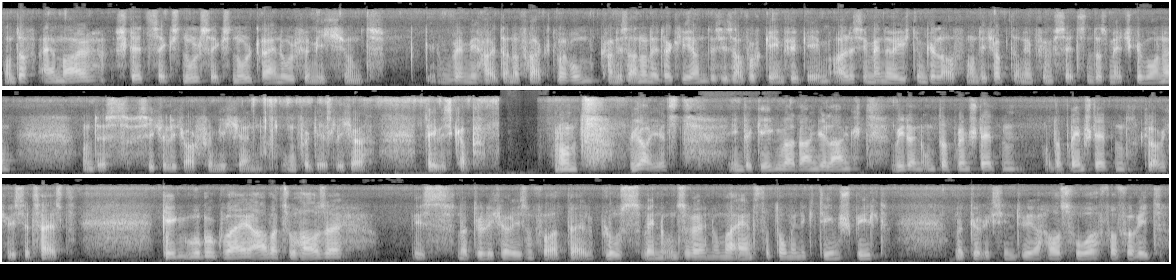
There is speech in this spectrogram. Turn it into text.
Und auf einmal steht 6-0, 6-0, 3-0 für mich. Und wenn mich heute einer fragt, warum, kann ich es auch noch nicht erklären. Das ist einfach Game für Game, alles in meine Richtung gelaufen und ich habe dann in fünf Sätzen das Match gewonnen. Und das ist sicherlich auch für mich ein unvergesslicher Davis Cup. Und ja, jetzt in der Gegenwart angelangt, wieder in Unterbremstetten oder Bremstetten, glaube ich, wie es jetzt heißt, gegen Uruguay, aber zu Hause ist natürlich ein Riesenvorteil. Plus, wenn unsere Nummer 1, der Dominik Team, spielt, natürlich sind wir haushoher Favorit.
